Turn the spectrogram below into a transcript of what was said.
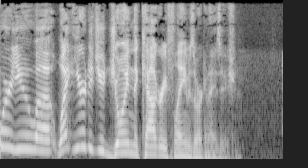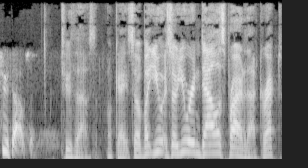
were you? Uh, what year did you join the Calgary Flames organization? 2000. 2000. Okay, so but you so you were in Dallas prior to that, correct?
